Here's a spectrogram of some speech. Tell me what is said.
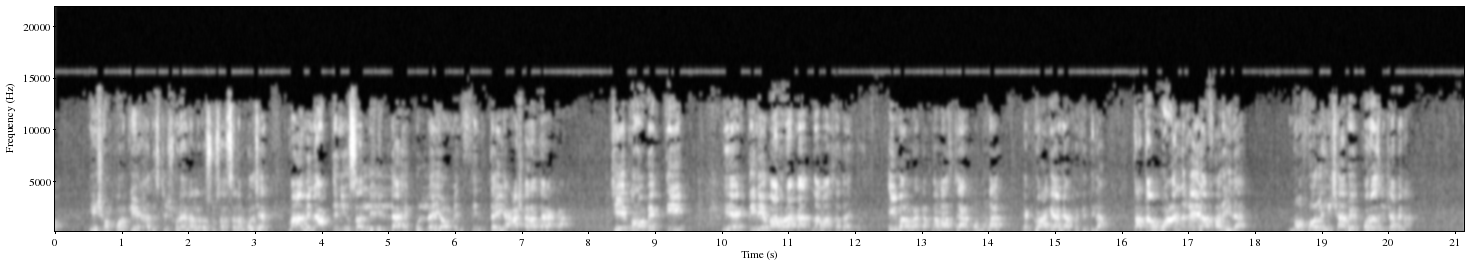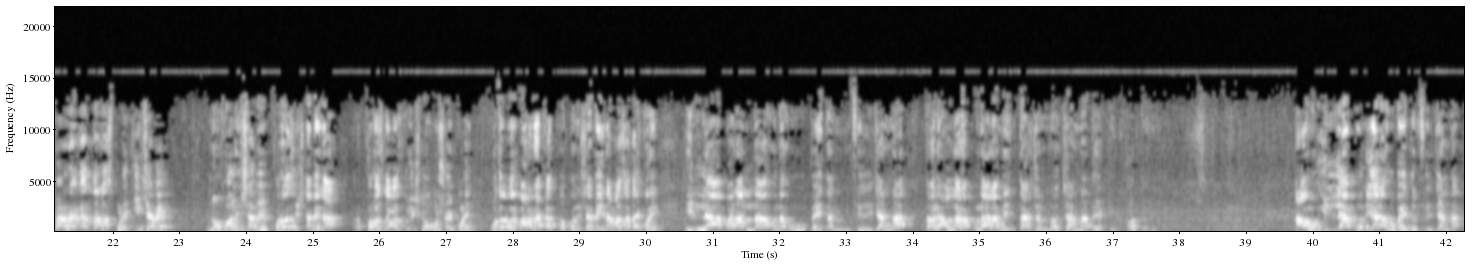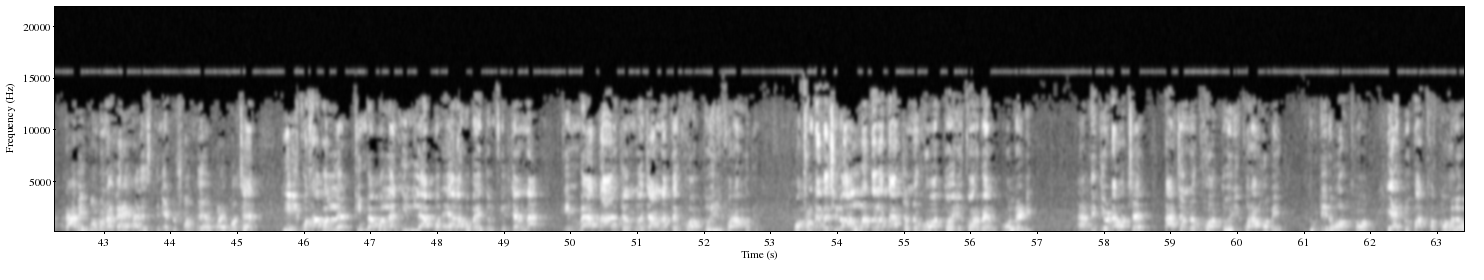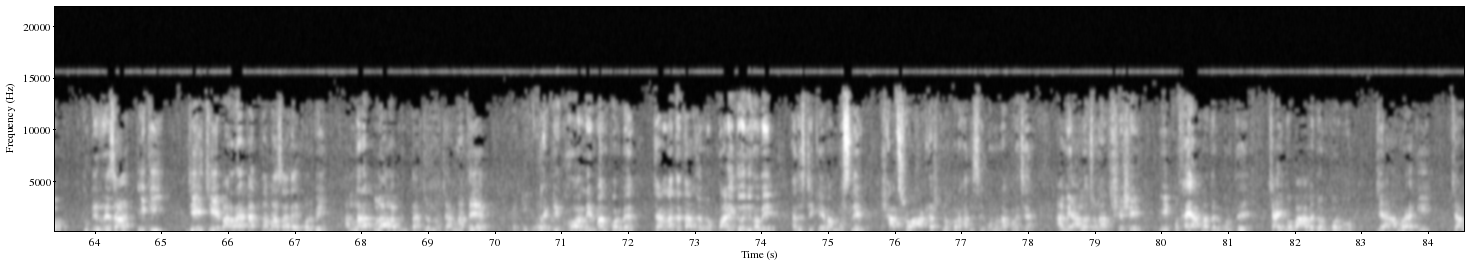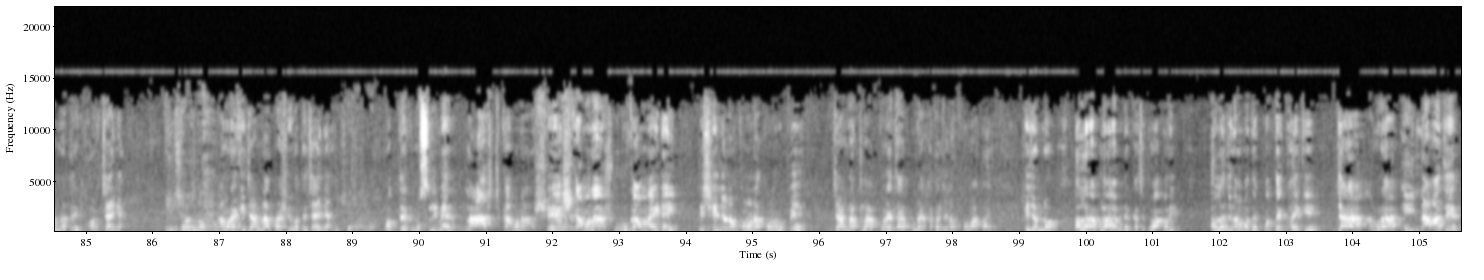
এই সম্পর্কে হাদিসটি শুনেন আল্লাহ রসুল সাল্লাম বলছেন মামিন আব্দিন যে কোনো ব্যক্তি একদিনে বারো রাকাত নামাজ আদায় করে। এই বারো রাকাত নামাজ, যার বর্ণনা একটু আগে আমি আপনাকে দিলাম। তাতাওয়ান গায়রা ফারিদা। নফল হিসাবে ফরজ হিসাবে না। বারো রাকাত নামাজ পড়ে কি হিসাবে? নফল হিসাবে ফরজ হিসাবে না। ফরজ নামাজগুলি সে অবশ্যই পড়ে। অতপর বারো রাকাত নফল হিসাবে নামাজ আদায় করে। ইল্লা বানাল্লাহু লাহু বাইতান ফিল জান্নাহ। তাহলে আল্লাহ তার জন্য জান্নাতে একটি ঘর তৈরি আও ইল্লা বনে আলাহু বাইতুল ফিল জান্নাহ। রাবি হাদিস তিনি একটু সন্দেহে পড়ে বলছেন এই কথা বললেন, কিংবা বললেন, ইল্লা বনে আলাহু বাইতুল ফিল জান্নাহ কিংবা তার জন্য জান্নাতে ঘর তৈরি করা হবে। প্রথমটাতে ছিল আল্লাহ তালা তার জন্য ঘর তৈরি করবেন অলরেডি আর দ্বিতীয়টা হচ্ছে তার জন্য ঘর তৈরি করা হবে। দুটির অর্থ একটু পার্থক্য হলো, দুটির রেজাল্ট একই যে যে বারো একাত নামাজ আদায় করবে, আল্লাহ রাবুল আলমিন তার জন্য জান্নাতে একটি ঘর। নির্মাণ করবেন। জান্নাতে তার জন্য বাড়ি তৈরি হবে। হাদিসটিকে এবং মুসলিম সাতশো আঠাশ নম্বর হাদিসে বর্ণনা করেছেন। আমি আলোচনার শেষে এই কথাই আপনাদের বলতে চাইব বা আবেদন করব যে আমরা কি জান্নাতে ঘর চাই না? আমরা কি জান্নাতবাসী হতে চাই না? প্রত্যেক মুসলিমের লাস্ট কামনা শেষ কামনা শুরু কামনা এটাই যে সে যেন কোনো না কোনো রূপে জান্নাত লাভ করে তার গুণা খাতা যেন ক্ষমা হয়। সেই জন্য আল্লাহ রাবুল আলমিনের কাছে দোয়া করি। আল্লাহ যেন আমাদের প্রত্যেক ভাইকে, যারা আমরা এই নামাজের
